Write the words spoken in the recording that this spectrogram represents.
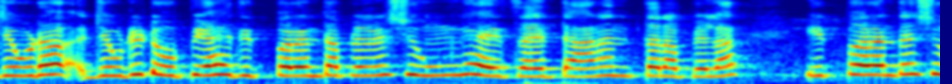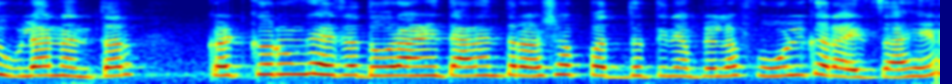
जेवढं जेवढी टोपी आहे तिथपर्यंत आपल्याला शिवून घ्यायचं आहे. त्यानंतर आपल्याला इथपर्यंत शिवल्यानंतर कट करून घ्यायचा दोरा आणि त्यानंतर अशा पद्धतीने आपल्याला फोल्ड करायचं आहे.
